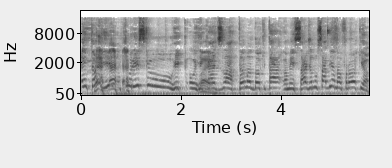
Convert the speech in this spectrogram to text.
Então, e, por isso que o, o Ricardo Zlatan mandou que tá a mensagem, eu não sabia não, falou aqui, ó.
